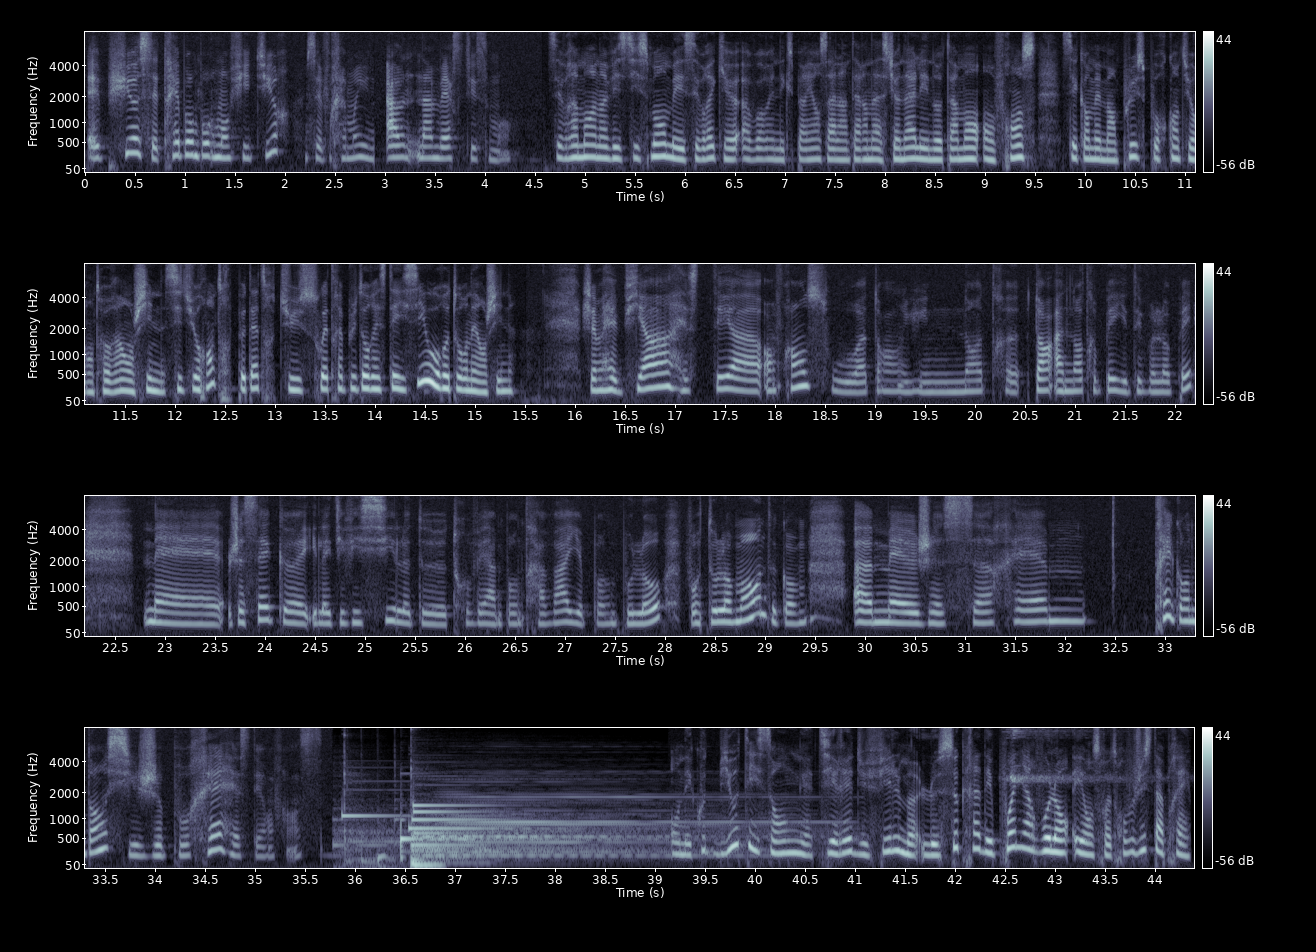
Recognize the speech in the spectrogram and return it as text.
Et puis, c'est très bon pour mon futur. C'est vraiment un investissement. C'est vraiment un investissement, mais c'est vrai qu'avoir une expérience à l'international et notamment en France, c'est quand même un plus pour quand tu rentreras en Chine. Si tu rentres, peut-être tu souhaiterais plutôt rester ici ou retourner en Chine? J'aimerais bien rester euh, en France ou dans un autre pays développé, mais je sais qu'il est difficile de trouver un bon travail, un bon boulot pour tout le monde, comme, euh, mais je serais hum, très content si je pourrais rester en France. On écoute Beauty Song, tiré du film Le secret des poignards volants, et on se retrouve juste après.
